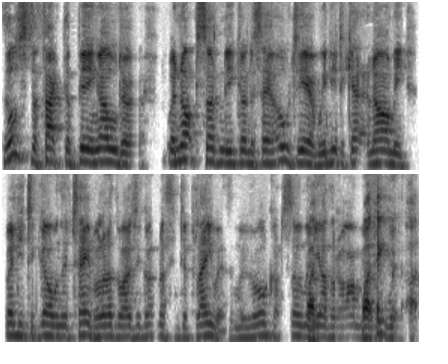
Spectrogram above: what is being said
there's also the fact that being older, we're not suddenly going to say, "Oh dear, we need to get an army ready to go on the table, otherwise we've got nothing to play with." And we've all got so many other armies. well, I think we, I,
